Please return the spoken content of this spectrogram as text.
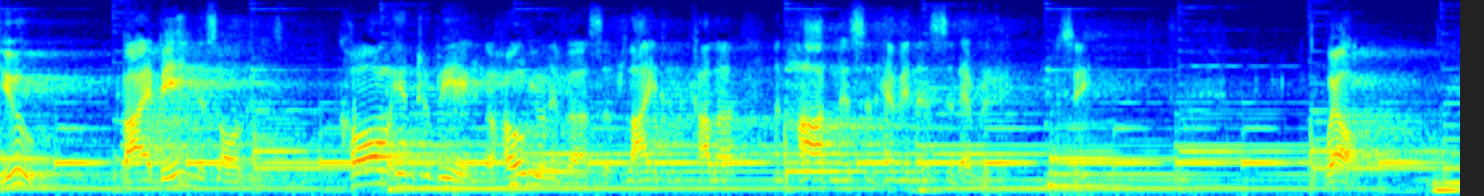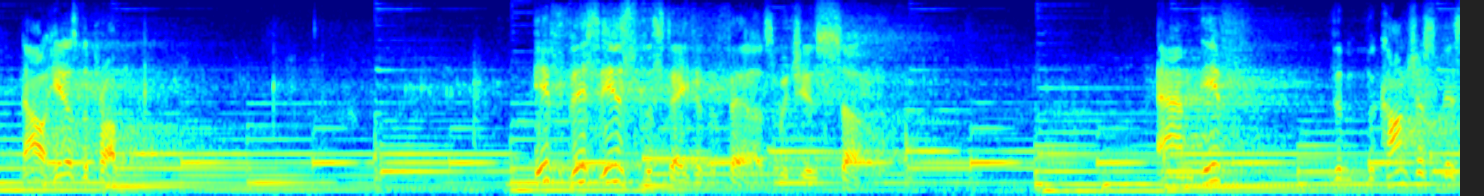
You, by being this organism, call into being the whole universe of light and color and hardness and heaviness and everything. You see? Well, now here's the problem. If this is the state of affairs, which is so, and if the, the consciousness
